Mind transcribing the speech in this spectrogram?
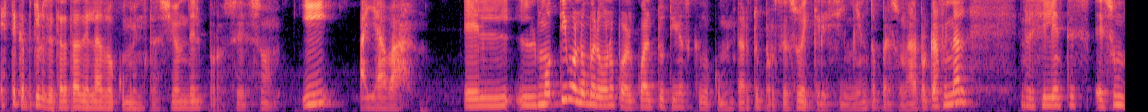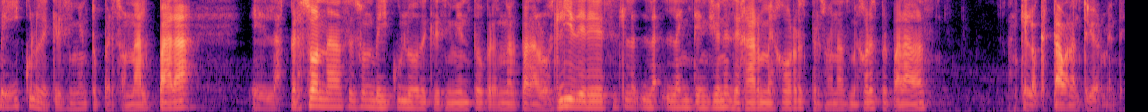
este capítulo se trata de la documentación del proceso y allá va. El, motivo número uno por el cual tú tienes que documentar tu proceso de crecimiento personal, porque al final Resilientes es un vehículo de crecimiento personal para eh, las personas, es un vehículo de crecimiento personal para los líderes, es la, intención es dejar mejores personas, mejores preparadas que lo que estaban anteriormente.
